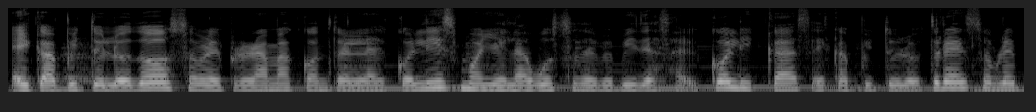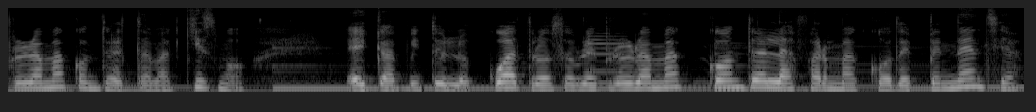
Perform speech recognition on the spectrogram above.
el capítulo 2 sobre el programa contra el alcoholismo y el abuso de bebidas alcohólicas, el capítulo 3 sobre el programa contra el tabaquismo, el capítulo 4 sobre el programa contra la farmacodependencia.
